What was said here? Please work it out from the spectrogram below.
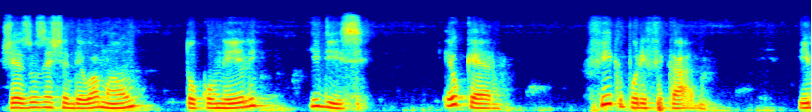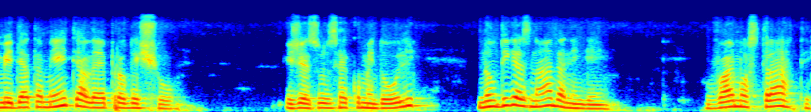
Jesus estendeu a mão, tocou nele e disse: Eu quero, fica purificado. Imediatamente a lepra o deixou. E Jesus recomendou-lhe: Não digas nada a ninguém. Vai mostrar-te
